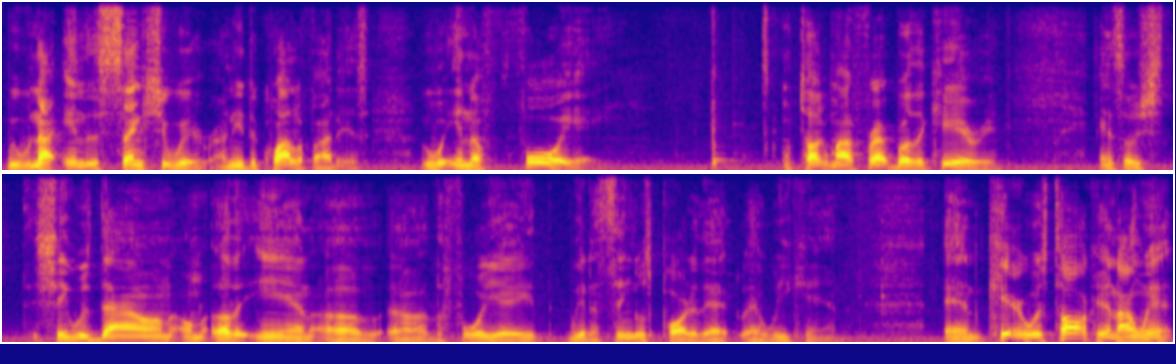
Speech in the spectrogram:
We were not in the sanctuary. I need to qualify this. We were in a foyer. I'm talking about frat brother Carrie, and so she, she was down on the other end of uh, the foyer. We had a singles party that, that weekend, and Carrie was talking, and I went,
